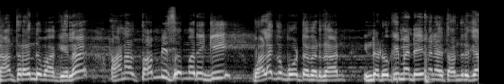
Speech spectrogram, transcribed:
நான் திறந்து பார்க்கல. ஆனால் தம்பி செம்மறிக்கு வழக்கு போட்டவர் தான் இந்த டாக்குமெண்ட்டையும் எனக்கு தந்திருக்கார்.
